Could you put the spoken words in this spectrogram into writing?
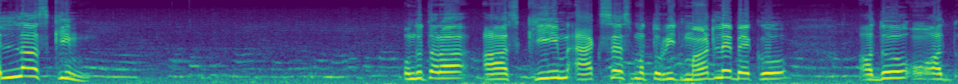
ಎಲ್ಲ ಸ್ಕೀಮ್ ಒಂದು ಥರ ಆ ಸ್ಕೀಮ್ ಆಕ್ಸೆಸ್ ಮತ್ತು ರೀಚ್ ಮಾಡಲೇಬೇಕು. ಅದು ಅದು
